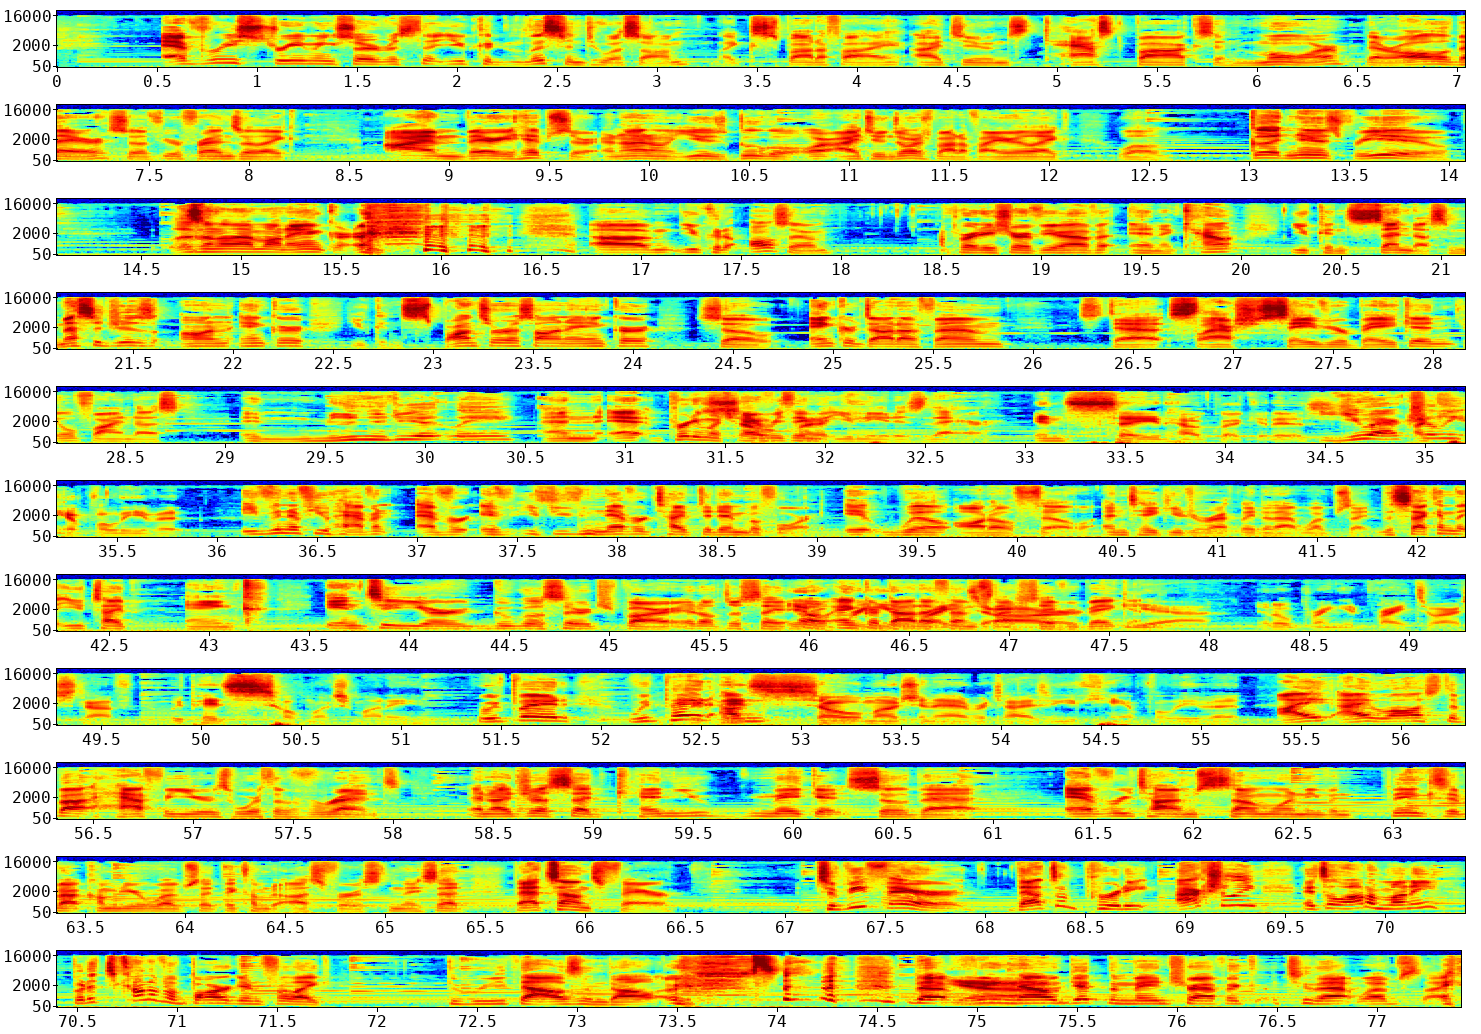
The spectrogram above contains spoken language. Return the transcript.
every streaming service that you could listen to us on, like Spotify, iTunes, Castbox, and more. They're all there. So if your friends are like, I'm very hipster and I don't use Google or iTunes or Spotify, you're like, well, good news for you. Listen to them on Anchor. um, you could also I'm pretty sure if you have an account, you can send us messages on Anchor. You can sponsor us on Anchor. So anchor.fm slash save your bacon, you'll find us immediately, and pretty much So everything quick. that you need is there. Insane how quick it is. You actually. I actually, can't believe it. Even if you haven't ever, if, if you've never typed it in before, it will autofill and take you directly to that website. The second that you type Anch into your Google search bar, it'll just say, It'll oh, anchor.fm right slash save your bacon. Yeah, it'll bring it right to our stuff. We paid so much money. We paid, we paid, We paid um, so much in advertising. You can't believe it. I, I lost about half a year's worth of rent, and I just said, can you make it so that every time someone even thinks about coming to your website, they come to us first? And they said, that sounds fair. To be fair, that's a pretty. Actually, it's a lot of money, but it's kind of a bargain for like three thousand dollars. that we now get the main traffic to that website.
